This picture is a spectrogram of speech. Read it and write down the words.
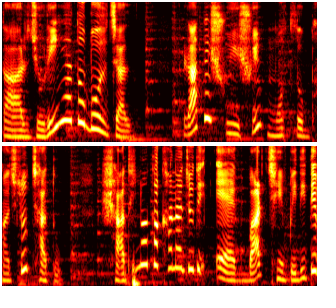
তার জোরেই এত বলচাল। রাতে শুয়ে শুয়ে মতলব ভাঁজল ছাতু। স্বাধীনতাখানা যদি একবার ছেঁপে দিতে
